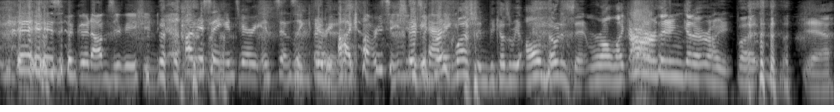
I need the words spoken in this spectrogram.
it is a good observation. I'm just saying it's very. It sounds like very odd conversation It's a be great question because we all notice it and we're all like, "Oh, they didn't get it right." But yeah,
